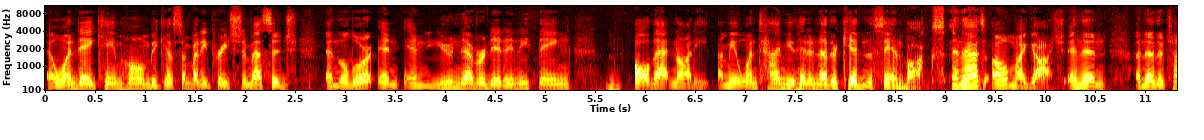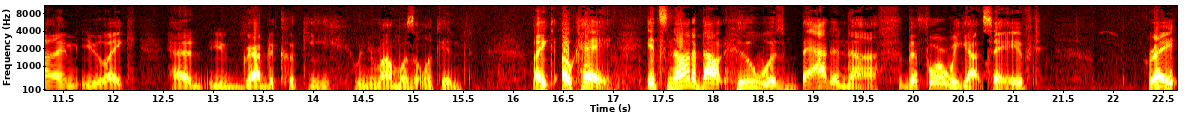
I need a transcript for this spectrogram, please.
and one day came home because somebody preached a message and the Lord and, and you never did anything all that naughty. I mean, one time you hit another kid in the sandbox and that's oh my gosh. And then another time you like had you grabbed a cookie when your mom wasn't looking. Like, okay, it's not about who was bad enough before we got saved, right?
